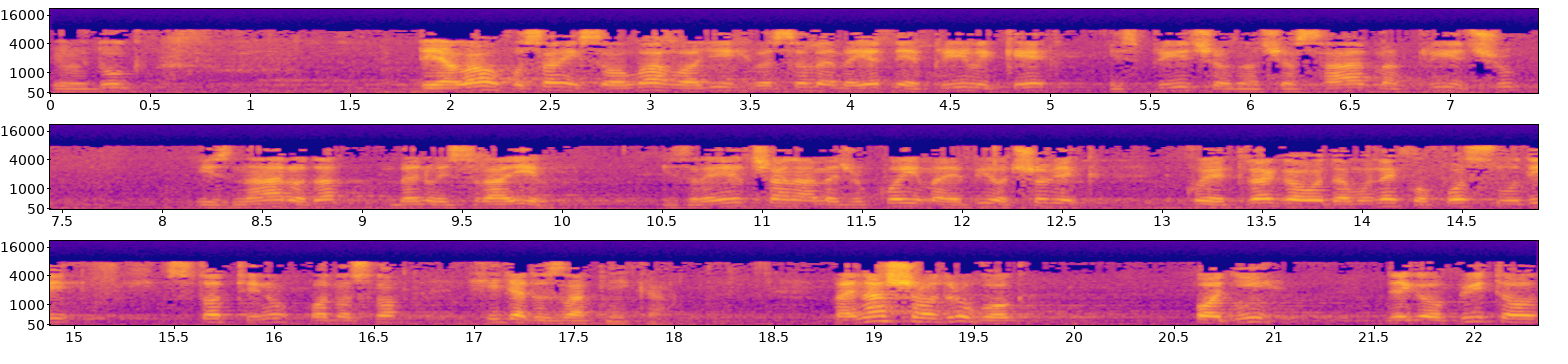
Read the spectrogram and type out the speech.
ili dug, gdje je Allah poslanik sallallahu alihi veseleme jedne prilike ispričao, znači asadma priču iz naroda Benu Israil, Izraelčana, među kojima je bio čovjek koji je tragao da mu neko posudi stotinu, odnosno hiljadu zlatnika. Pa je našao drugog od njih, gdje ga je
